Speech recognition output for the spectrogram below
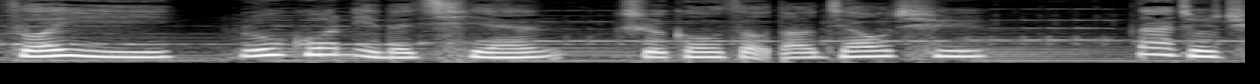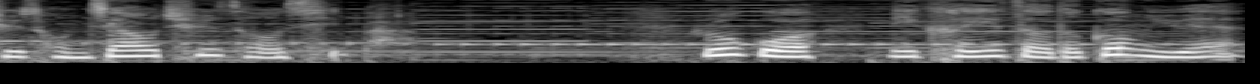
所以，如果你的钱只够走到郊区，那就去从郊区走起吧。如果你可以走得更远，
